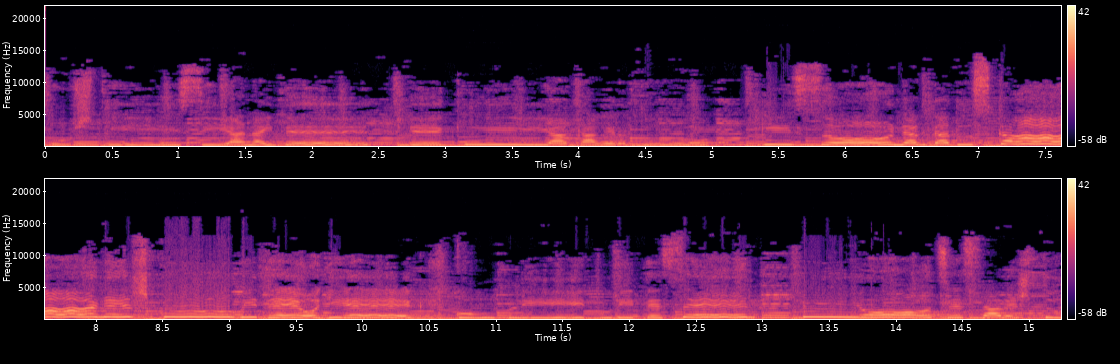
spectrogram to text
justizia nahi dut ekiak agertu gizonak daduzkan eskubide horiek. Kumplitu ditezen bihotz ez abestu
